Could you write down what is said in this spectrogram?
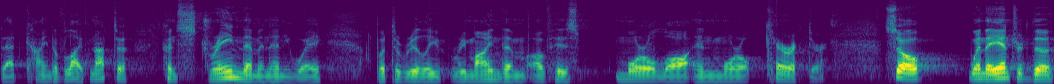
that kind of life, not to constrain them in any way, but to really remind them of his moral law and moral character. So, when they entered the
